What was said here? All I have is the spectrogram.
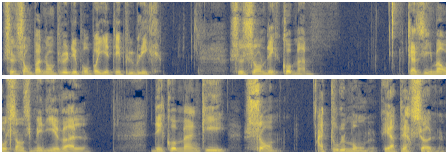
Ce ne sont pas non plus des propriétés publiques, ce sont des communs, quasiment au sens médiéval, des communs qui sont à tout le monde et à personne,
